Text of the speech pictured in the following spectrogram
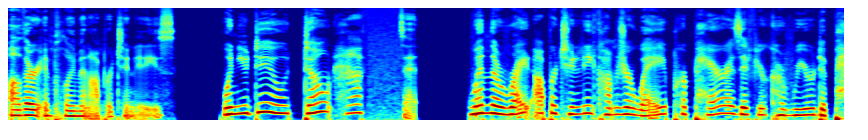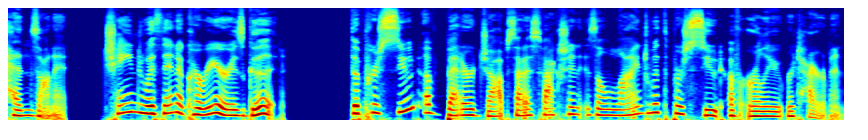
other employment opportunities. When you do, don't have it. When the right opportunity comes your way, prepare as if your career depends on it. Change within a career is good. The pursuit of better job satisfaction is aligned with pursuit of early retirement.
